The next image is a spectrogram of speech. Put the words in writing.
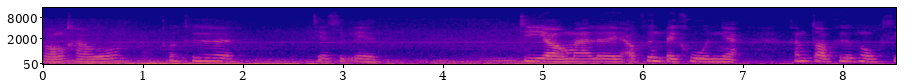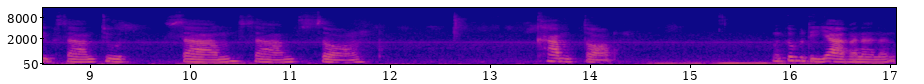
ของเขา ก็คือ 71 G ออกมาเลย เอาขึ้นไปคูณเนี่ยคำตอบคือ63.4สามจุดสามสามสองคำตอบ มันก็ปฏิยากขนาดนั้น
